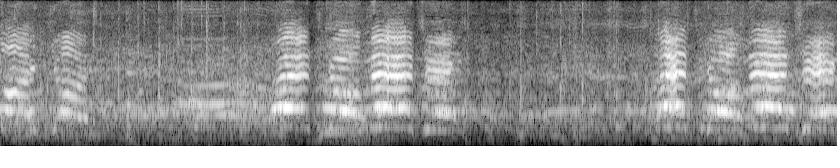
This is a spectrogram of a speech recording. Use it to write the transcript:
my God! Let's go Magic! Let's go Magic!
